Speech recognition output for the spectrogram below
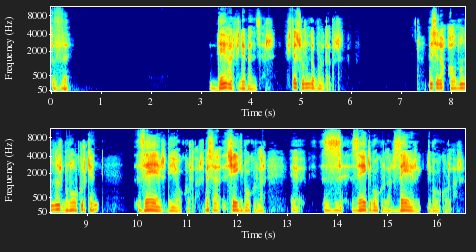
The. D harfine benzer. İşte sorun da buradadır. Mesela Almanlar bunu okurken Zer diye okurlar. Mesela şey gibi okurlar. E, Z, Z gibi okurlar. Zer gibi okurlar.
